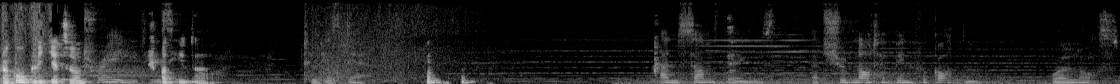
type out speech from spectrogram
Prokoukli tě, co? Špatný to je. Isildur to his death. And some things that should not have been forgotten were lost.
